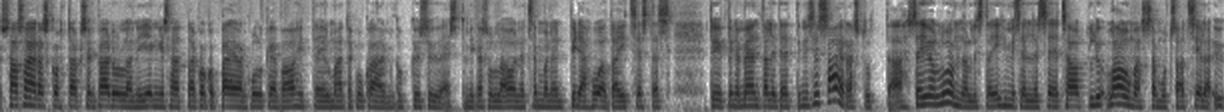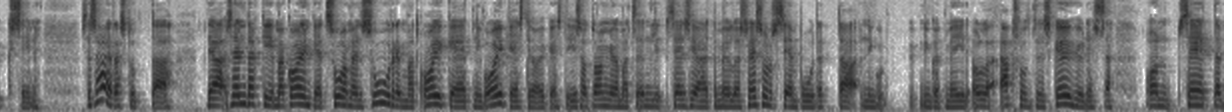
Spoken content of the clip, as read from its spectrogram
saa sairaskohtauksen kadulla, niin jengi saattaa koko päivän kulkea vaan ohitte ilman, että kukaan niin kysyy että mikä sulla on. Että semmoinen pidä huolta itsestäsi tyyppinen mentaliteetti, niin se sairastuttaa. Se ei ole luonnollista ihmiselle se, että sä oot laumassa, mutta sä oot siellä yksin. Se sairastuttaa. Ja sen takia mä koenkin, että Suomen suurimmat oikeat, niin oikeasti oikeasti isot ongelmat sen, sen sijaan, että meillä olisi resurssien puutetta, niin kuin, niin kuin, että me ei olla absoluuttisessa köyhyydessä, on se, että,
